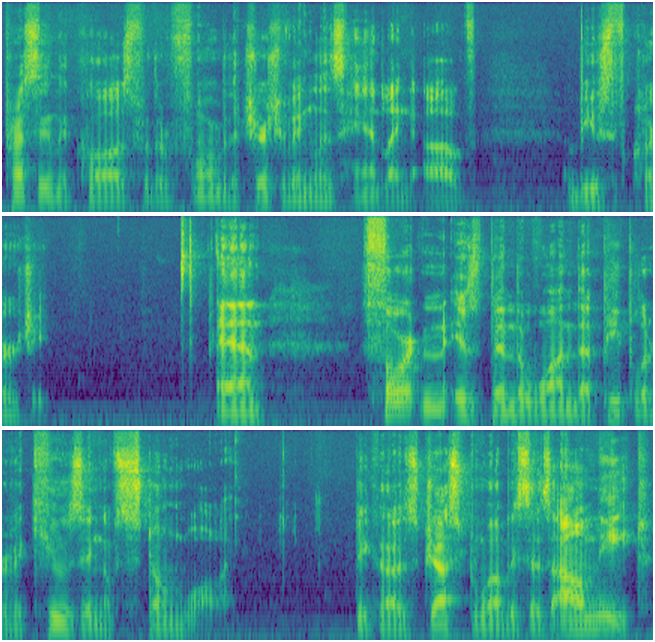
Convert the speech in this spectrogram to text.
pressing the cause for the reform of the Church of England's handling of abusive clergy. And Thornton has been the one that people are accusing of stonewalling because Justin Welby says, I'll meet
